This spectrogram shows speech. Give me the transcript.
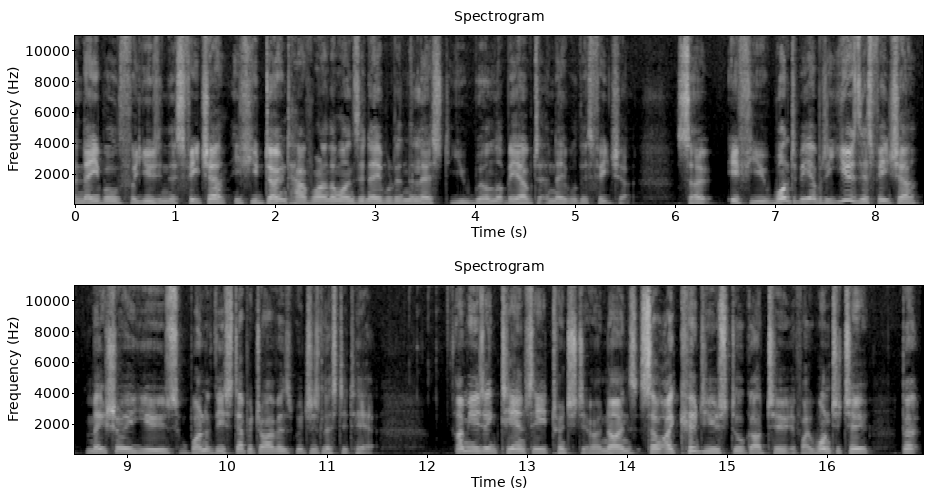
enabled for using this feature. If you don't have one of the ones enabled in the list, you will not be able to enable this feature. So if you want to be able to use this feature, make sure you use one of these stepper drivers which is listed here. I'm using TMC 2209s, so I could use StallGuard 2 if I wanted to, but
